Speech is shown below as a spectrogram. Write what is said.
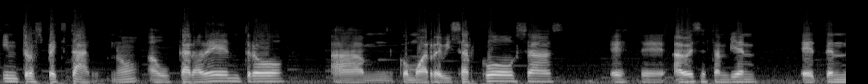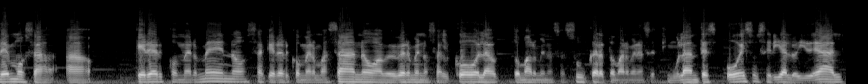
introspectar, ¿no? A buscar adentro, a, mm, como a revisar cosas. Este, a veces también eh, tendemos a, querer comer menos, a querer comer más sano, a beber menos alcohol, a tomar menos azúcar, a tomar menos estimulantes, o eso sería lo ideal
